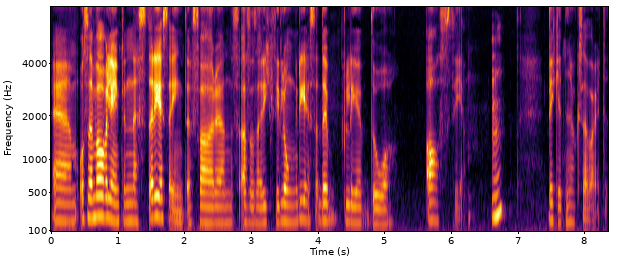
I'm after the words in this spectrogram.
Ehm, och sen var väl egentligen nästa resa inte förrän, alltså så här riktig långresa. Det blev då Asien. Mm. Vilket ni också har varit i.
